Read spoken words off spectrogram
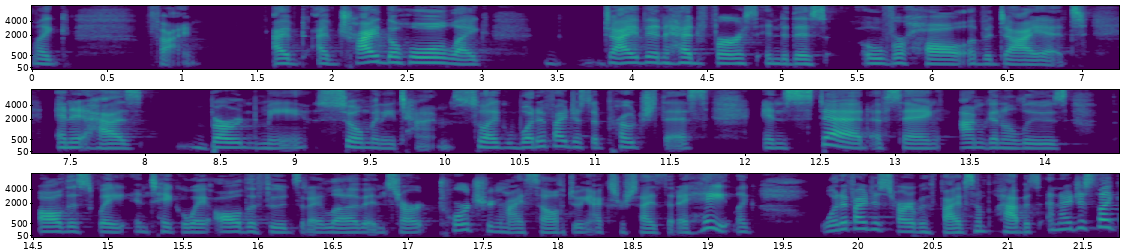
Like, fine. I've I've tried the whole like dive in head first into this overhaul of a diet and it has burned me so many times. So like what if I just approach this instead of saying I'm going to lose all this weight and take away all the foods that I love and start torturing myself doing exercise that I hate? Like what if I just started with five simple habits and I just like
